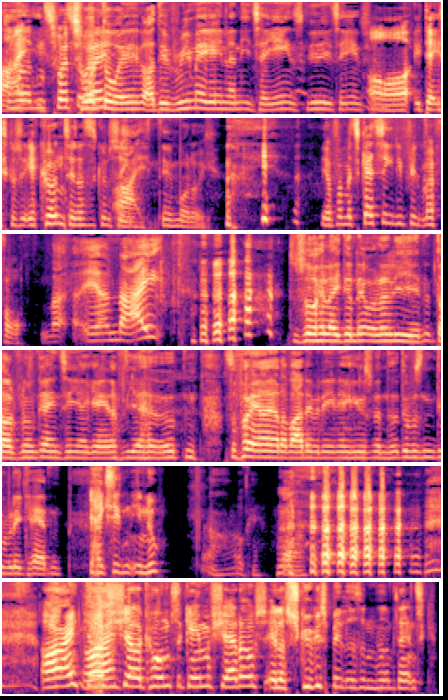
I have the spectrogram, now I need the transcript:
Nej, hedder den Swept, Swept Away. Away. Og det er et remake af en eller anden italiensk, lille italiensk film. Og i dag skal du se... Jeg kører den til dig, så skal du se Nej, den. det må du ikke. Ja, for man skal se de film, man får. Nej, ja, nej. Du så heller ikke den der underlige Dolph Lundgren ting, jeg gav dig, fordi jeg havde den. Så får jeg der bare det med det, jeg kan ikke huske, hvad den hed. Du var sådan, du ville ikke have den. Jeg har ikke set den endnu. Ja, okay. Alright, det var Alright. Sherlock Holmes A Game of Shadows, eller Skyggespillet, som den hedder på dansk.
